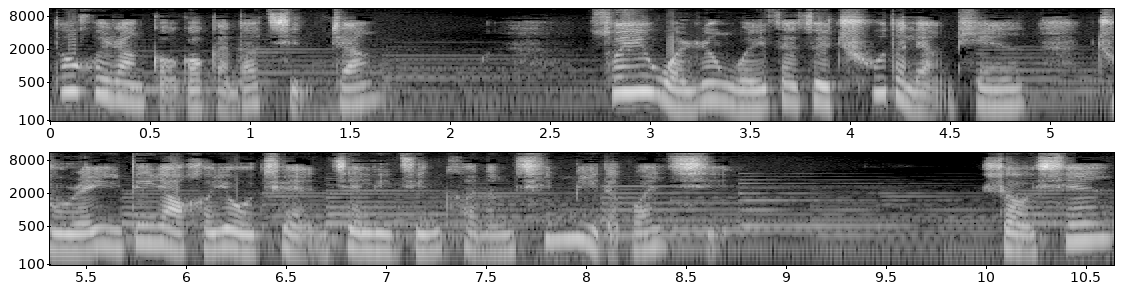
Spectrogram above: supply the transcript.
都会让狗狗感到紧张。所以，我认为在最初的两天，主人一定要和幼犬建立尽可能亲密的关系。首先，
